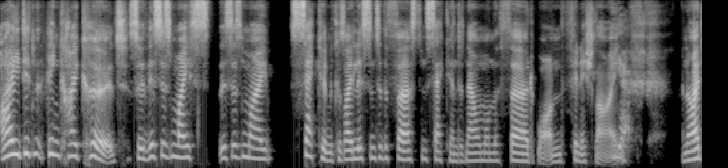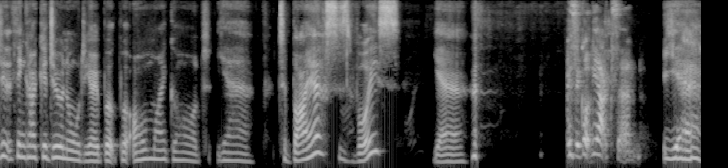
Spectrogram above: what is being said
I didn't think I could. So this is my this is my second because I listened to the first and second, and now I'm on the third one, finish line. Yeah. And I didn't think I could do an audiobook, but oh my god, yeah. Tobias's voice, yeah, Has it got the accent? yeah,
